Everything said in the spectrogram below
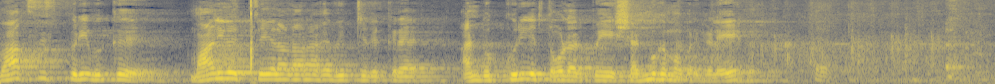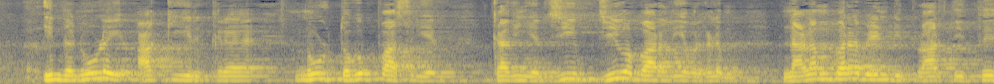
மார்க்சிஸ்ட் பிரிவுக்கு மாநில செயலாளராக வீற்றிருக்கிற அன்புக்குரிய தோழர் பே. சண்முகம் அவர்களே இந்த நூலை ஆக்கியிருக்கிற நூல் தொகுப்பாசிரியர் கவிஞர் ஜீ. ஜீவபாரதி அவர்களும் நலம் பெற வேண்டி பிரார்த்தித்து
